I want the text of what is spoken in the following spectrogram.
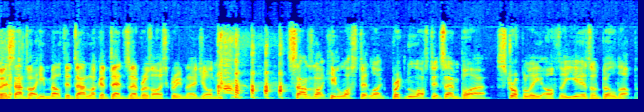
well, it sounds like he melted down like a dead zebra's ice cream there, John. sounds like he lost it like Britain lost its empire, stroppily after years of build-up.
